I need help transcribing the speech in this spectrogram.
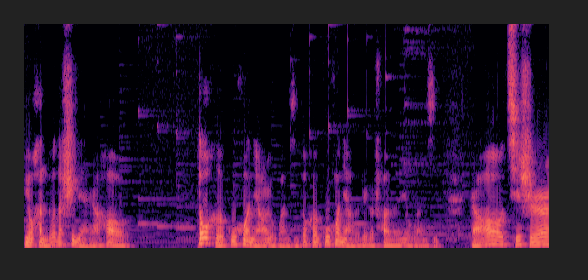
有很多的事件，然后都和孤惑鸟有关系，都和孤惑鸟的这个传闻有关系，然后其实，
